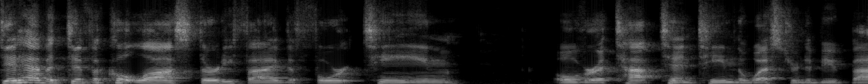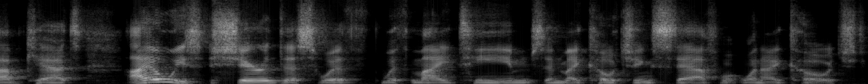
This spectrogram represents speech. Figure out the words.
Did have a difficult loss 35 to 14 over a top 10 team, the Western Dubuque Bobcats. I always shared this with with my teams and my coaching staff when I coached.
